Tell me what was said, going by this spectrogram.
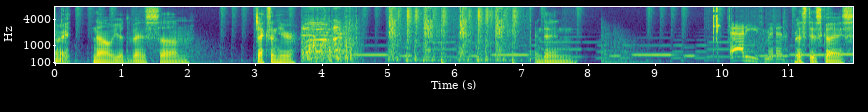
All right, Now we advance um, Jackson here. And then At ease, man. rest this, guys.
